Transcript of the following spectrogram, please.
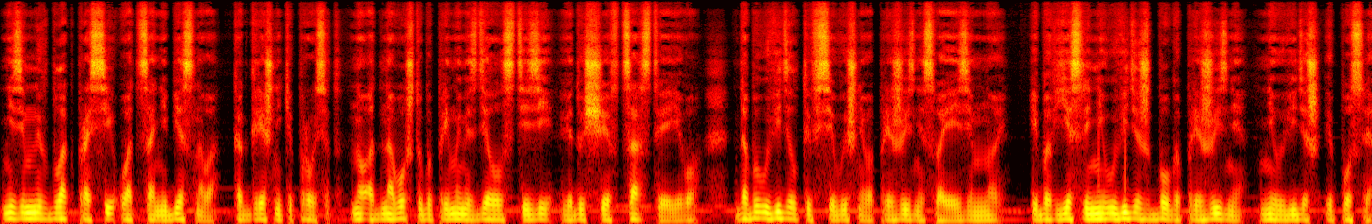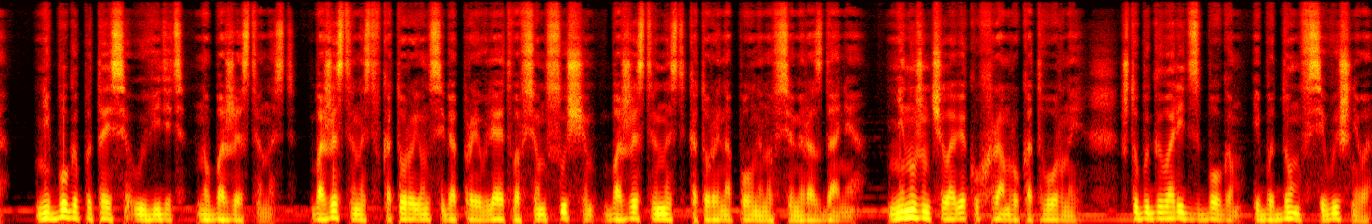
ни земных благ проси у Отца Небесного, как грешники просят, но одного, чтобы прямыми сделал стези, ведущие в Царствие Его, дабы увидел ты Всевышнего при жизни своей земной, ибо если не увидишь Бога при жизни, не увидишь и после. Не Бога пытайся увидеть, но божественность. Божественность, в которой Он себя проявляет во всем сущем, божественность, которой наполнено все мироздание. Не нужен человеку храм рукотворный, чтобы говорить с Богом, ибо дом Всевышнего,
